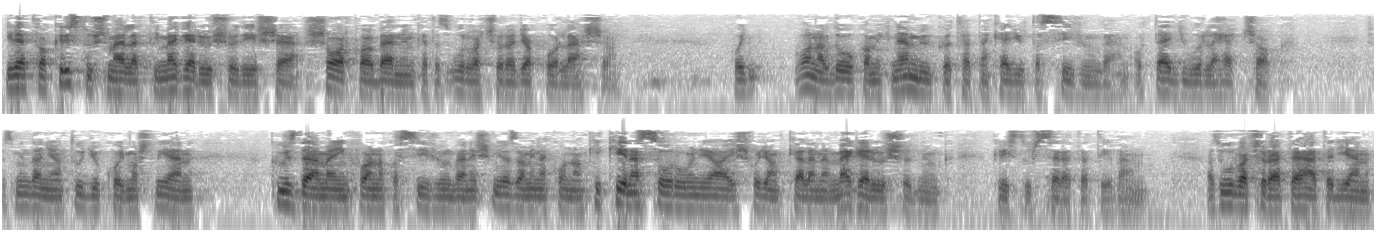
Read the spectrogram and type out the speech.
illetve a Krisztus melletti megerősödése sarkal bennünket az urvacsora gyakorlása. Hogy vannak dolgok, amik nem működhetnek együtt a szívünkben, ott egy úr lehet csak. És azt mindannyian tudjuk, hogy most milyen küzdelmeink vannak a szívünkben, és mi az, aminek onnan ki kéne szorulnia, és hogyan kellene megerősödnünk Krisztus szeretetében. Az úrvacsora tehát egy ilyen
